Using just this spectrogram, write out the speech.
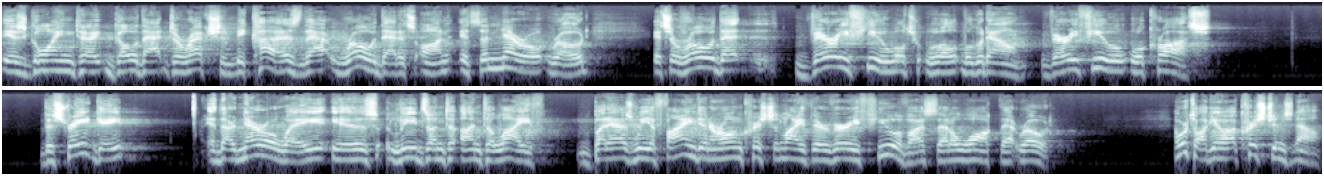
is going to go that direction because that road that it's on, it's a narrow road. It's a road that very few will, will, will go down, very few will cross. The straight gate and our narrow way is leads unto, unto life. But as we find in our own Christian life, there are very few of us that'll walk that road. And we're talking about Christians now.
